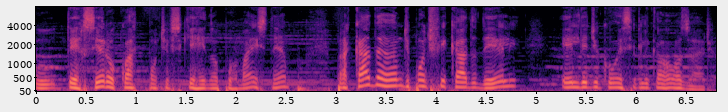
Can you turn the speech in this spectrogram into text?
o terceiro ou quarto pontífice que reinou por mais tempo. Para cada ano de pontificado dele, ele dedicou a encíclica ao Rosário.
